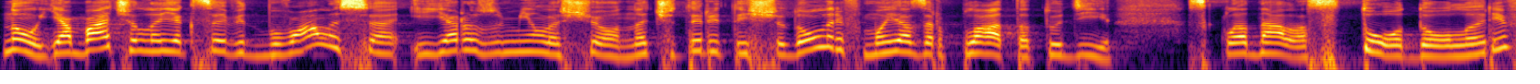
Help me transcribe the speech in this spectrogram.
Ну, я бачила, як це відбувалося, і я розуміла, що на 4 тисячі доларів моя зарплата тоді складала 100 доларів.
